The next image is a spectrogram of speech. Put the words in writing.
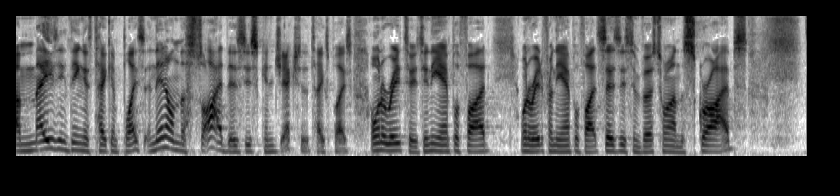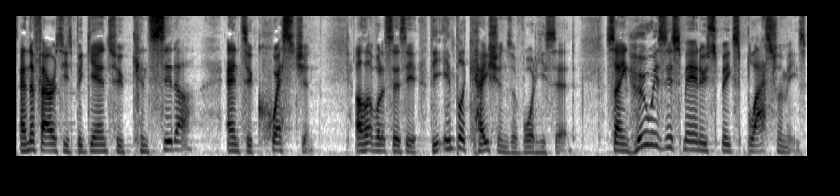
amazing thing has taken place. And then on the side, there's this conjecture that takes place. I want to read it to you. It's in the Amplified. I want to read it from the Amplified. It says this in verse 21 the scribes and the Pharisees began to consider and to question. I love what it says here the implications of what he said, saying, Who is this man who speaks blasphemies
